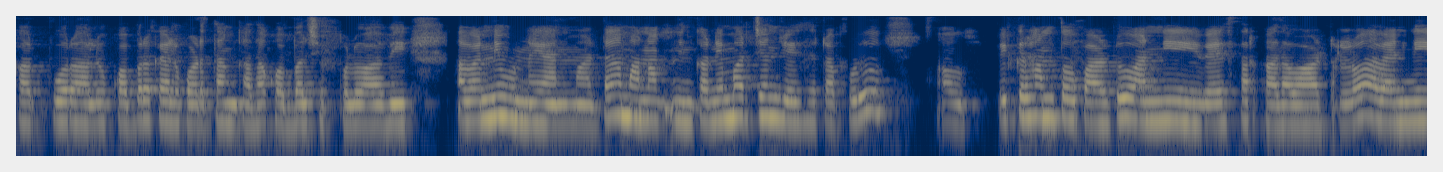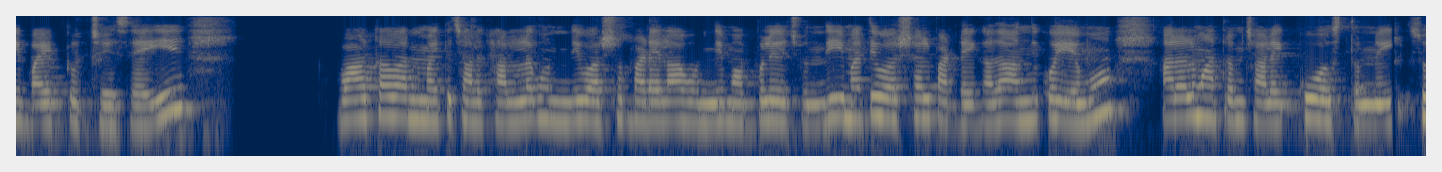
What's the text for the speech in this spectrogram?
కర్పూరాలు కొబ్బరికాయలు కొడతాం కదా కొబ్బరి చెప్పులు అవి అవన్నీ ఉన్నాయి అన్నమాట మనం ఇంకా నిమజ్జనం చేసేటప్పుడు విగ్రహంతో పాటు అన్ని వేస్తారు కదా వాటర్లో అవన్నీ బయటకు వచ్చేసాయి. వాతావరణం అయితే చాలా చల్లగా ఉంది వర్షం పడేలా ఉంది మబ్బు లేచుంది. ఉంది ఈ మధ్య వర్షాలు పడ్డాయి కదా అందుకో ఏమో అలలు మాత్రం చాలా ఎక్కువ వస్తున్నాయి. సో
